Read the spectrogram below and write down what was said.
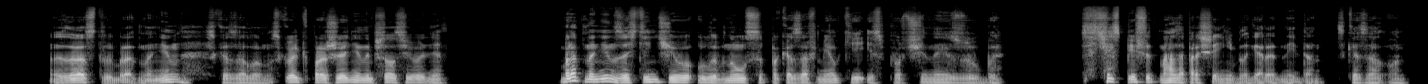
— Здравствуй, брат Нанин, — сказал он. — Сколько прошений написал сегодня? Брат Нанин застенчиво улыбнулся, показав мелкие испорченные зубы. — Сейчас пишут мало прошений, благородный Дон, — сказал он.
